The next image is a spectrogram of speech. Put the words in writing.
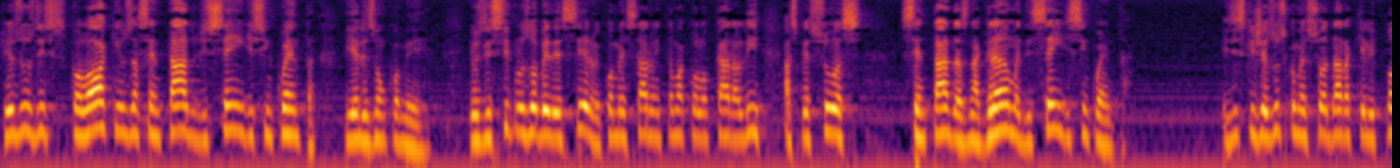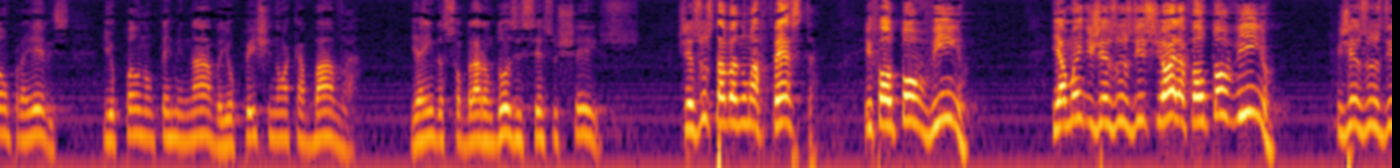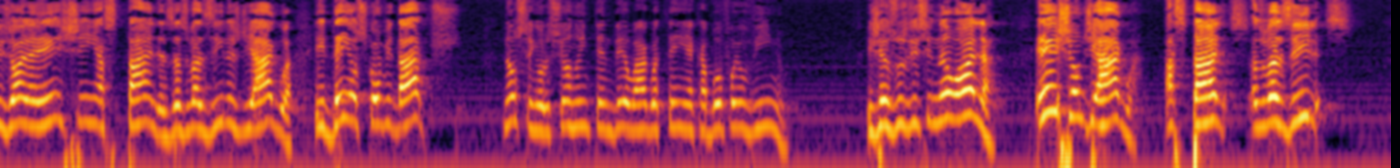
Jesus diz: Coloquem-os assentados de cem e de cinquenta, e eles vão comer. E os discípulos obedeceram e começaram então a colocar ali as pessoas sentadas na grama de 100 e de 50. E diz que Jesus começou a dar aquele pão para eles, e o pão não terminava, e o peixe não acabava, e ainda sobraram 12 cestos cheios. Jesus estava numa festa e faltou o vinho. E a mãe de Jesus disse: Olha, faltou vinho. E Jesus diz: Olha, enchem as talhas, as vasilhas de água e deem aos convidados. Não, Senhor, o Senhor não entendeu, a água tem, acabou, foi o vinho. E Jesus disse: Não, olha, encham de água as talhas, as vasilhas,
